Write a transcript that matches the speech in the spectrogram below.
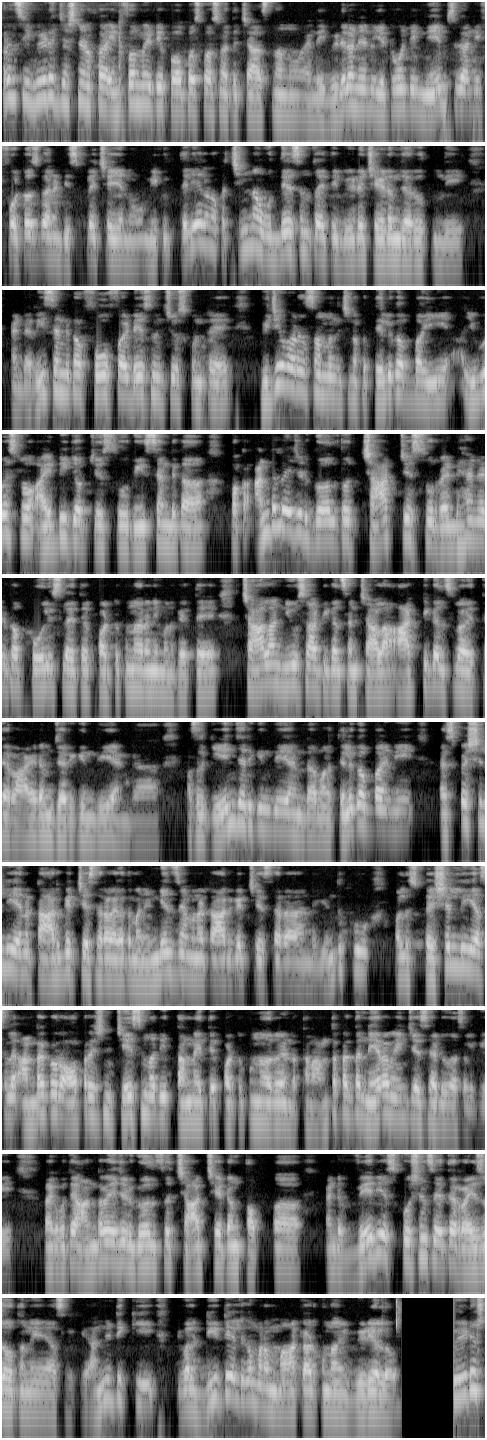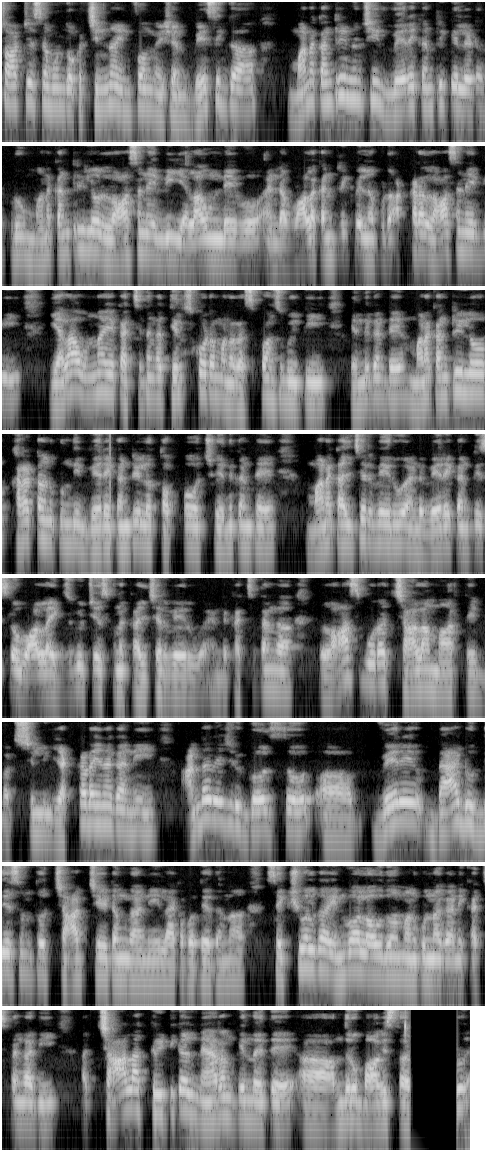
Friends ఈ video just నేను ఒక ఇన్ఫర్మేటివ్ పర్పస్ కోసం అయితే చేస్తున్నాను. అండ్ ఈ వీడియోలో నేను ఎటువంటి నేమ్స్ కానీ ఫొటోస్ కానీ డిస్ప్లే చేయను. మీకు తెలియాలని ఒక చిన్న ఉద్దేశంతో అయితే వీడియో చేయడం జరుగుతుంది. అండ్ రీసెంట్గా ఫోర్ ఫైవ్ డేస్ నుంచి చూసుకుంటే విజయవాడకు సంబంధించిన ఒక తెలుగు అబ్బాయి యుఎస్లో ఐటీ జాబ్ చేస్తూ రీసెంట్గా ఒక అండర్ ఏజ్డ్ గర్ల్తో చాట్ చేస్తూ రెడ్ హ్యాండెడ్గా పోలీసులు అయితే పట్టుకున్నారని మనకైతే చాలా న్యూస్ ఆర్టికల్స్ అండ్ చాలా ఆర్టికల్స్లో అయితే రాయడం జరిగింది. అండ్ uh, అసలు ఏం జరిగింది? అండ్ uh, మన తెలుగు అబ్బాయిని ఎస్పెషల్లీ ఆయన టార్గెట్ చేశారా లేకపోతే మన ఇండియన్స్ ఏమైనా టార్గెట్ చేశారా అండ్ ఎందుకు వాళ్ళు స్పెషల్లీ అసలు అండర్ కవర్ ఆపరేషన్ చేసి మరి తనైతే పట్టుకున్నారు? అండ్ తను అంత పెద్ద నేరం ఏం చేశాడు అసలుకి? లేకపోతే అండర్ ఏజ్డ్ గర్ల్స్ చార్జ్ చేయడం తప్ప అండ్ వేరియస్ క్వశ్చన్స్ అయితే రైజ్ అవుతున్నాయి అసలుకి. అన్నిటికీ ఇవాళ డీటెయిల్డ్గా మనం మాట్లాడుకుందాం ఈ వీడియోలో. వీడియో స్టార్ట్ చేసే ముందు ఒక చిన్న ఇన్ఫర్మేషన్ బేసిక్గా మన కంట్రీ నుంచి వేరే కంట్రీకి వెళ్ళేటప్పుడు మన కంట్రీలో లాస్ అనేవి ఎలా ఉండేవో అండ్ వాళ్ళ కంట్రీకి వెళ్ళినప్పుడు అక్కడ లాస్ అనేవి ఎలా ఉన్నాయో ఖచ్చితంగా తెలుసుకోవడం మన రెస్పాన్సిబిలిటీ ఎందుకంటే మన కంట్రీలో కరెక్ట్ అనుకుంది వేరే కంట్రీలో తప్పవచ్చు. ఎందుకంటే మన కల్చర్ వేరు అండ్ వేరే కంట్రీస్లో వాళ్ళ ఎగ్జిక్యూట్ చేసుకున్న కల్చర్ వేరు. అండ్ ఖచ్చితంగా లాస్ కూడా చాలా మారుతాయి. బట్ స్టిల్ ఎక్కడైనా కానీ అండర్ ఏజ్డ్ గర్ల్స్తో వేరే బ్యాడ్ ఉద్దేశంతో చాట్ చేయటం కానీ లేకపోతే ఏదన్నా సెక్షువల్గా ఇన్వాల్వ్ అవుదాం అనుకున్నా కానీ ఖచ్చితంగా అది చాలా క్రిటికల్ నేరం కింద అయితే అందరూ భావిస్తారు.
